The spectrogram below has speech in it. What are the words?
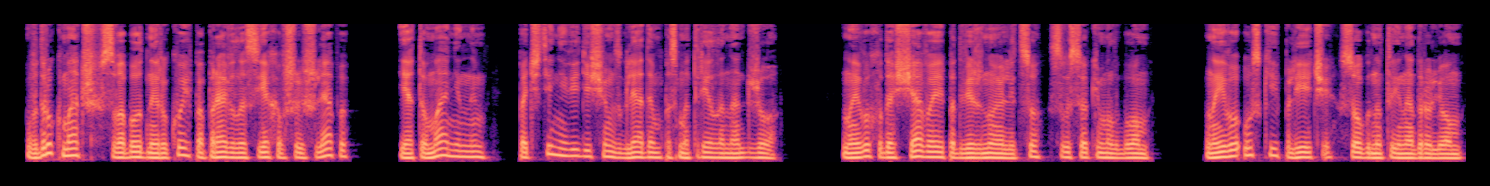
Вдруг Мадж свободной рукой поправила съехавшую шляпу и отуманенным, почти невидящим взглядом посмотрела на Джо, на его худощавое подвижное лицо с высоким лбом, на его узкие плечи, согнутые над рулем,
